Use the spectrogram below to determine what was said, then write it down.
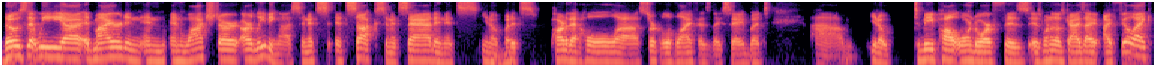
those that we uh, admired and, and and watched are are leaving us, and it's it sucks and it's sad and it's you know, but it's part of that whole uh, circle of life, as they say. But um, you know, to me, Paul Orndorff is is one of those guys. I I feel like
